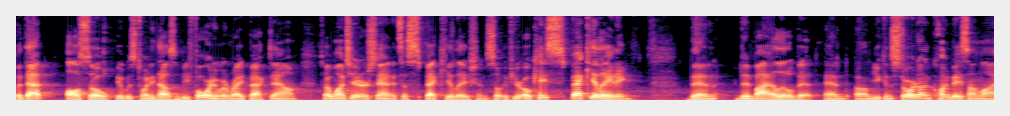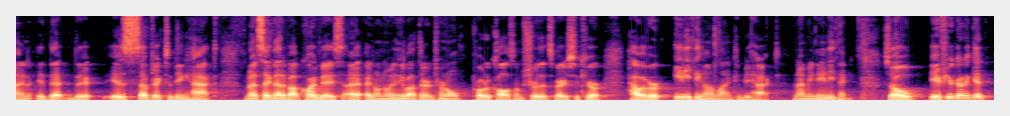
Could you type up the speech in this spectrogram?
but that also, it was 20,000 before and it went right back down. So I want you to understand it's a speculation. So if you're okay speculating, then then buy a little bit. And um, you can store it on Coinbase Online. It, that there is subject to being hacked. I'm not saying that about Coinbase. I, I, don't know anything about their internal protocols. I'm sure that's very secure. However, anything online can be hacked, and I mean anything. So if you're going to get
